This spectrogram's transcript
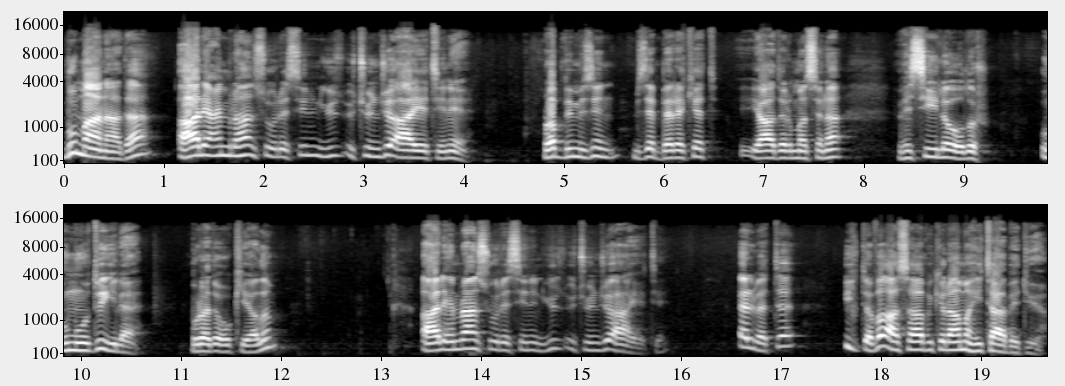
bu manada Ali İmran suresinin 103. ayetini Rabbimizin bize bereket yağdırmasına vesile olur umudu ile burada okuyalım. Ali İmran suresinin 103. ayeti elbette ilk defa ashab-ı kirama hitap ediyor.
